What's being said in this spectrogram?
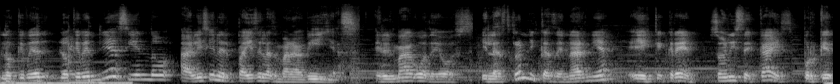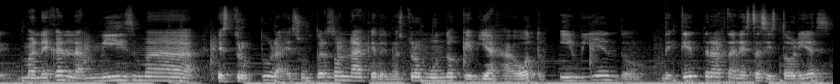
lo que, lo que vendría siendo Alicia en el País de las Maravillas, El Mago de Oz y las Crónicas de Narnia, eh, que creen, son Isekais, porque manejan la misma estructura, es un personaje de nuestro mundo que viaja a otro. Y viendo de qué tratan estas historias,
